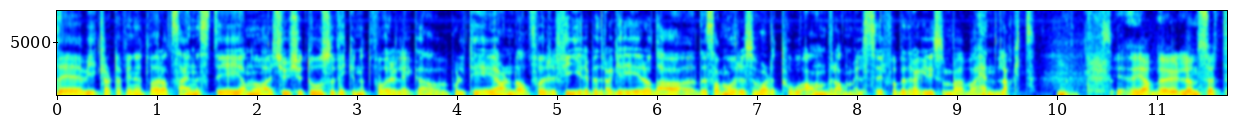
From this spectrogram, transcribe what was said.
det, vi klarte å finne ut var at Senest i januar 2022 så fikk hun et forelegg av politiet i Arendal for fire bedragerier. og da, Det samme året så var det to andre anmeldelser for bedrageri som var henlagt. Mm. Ja, Lønnseth,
